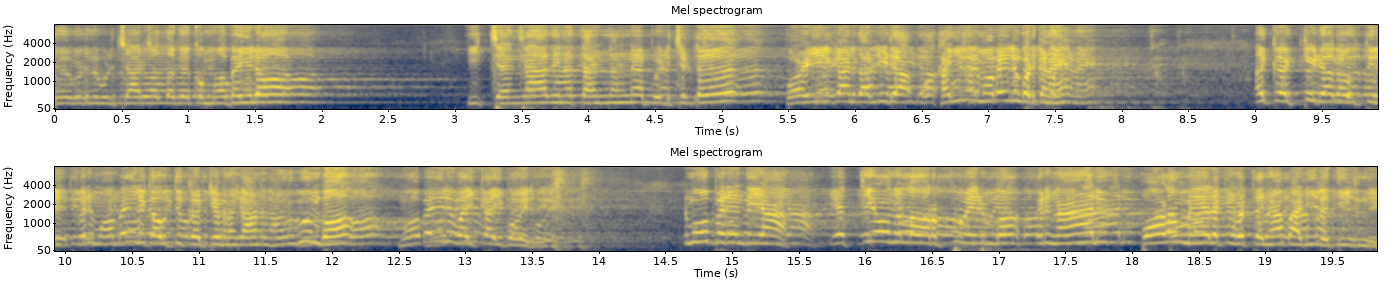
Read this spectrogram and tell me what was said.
എവിടുന്ന് വിളിച്ചാലും അല്ല കേൾക്കും മൊബൈലോ ഈ ചെങ്ങാതിനെ തന്നെ പിടിച്ചിട്ട് പുഴയിൽ കാണി തള്ളിയിടാ കയ്യിലൊരു മൊബൈലും കൊടുക്കണേ അത് കെട്ടിയിടുക കൗത്തിൽ ഒരു മൊബൈൽ കൗത്ത് കെട്ടിയിടണം കാരണം വീകുമ്പോ മൊബൈൽ വൈക്കായി പോരുത് മൂപ്പര് എന്ത് ചെയ്യാ എത്തിയോ എന്നുള്ള ഉറപ്പ് വരുമ്പോ ഒരു നാല് പോളം മേലൊക്കെ വെച്ച ഞാൻ പടിയിൽ എത്തിയിട്ടുണ്ട്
